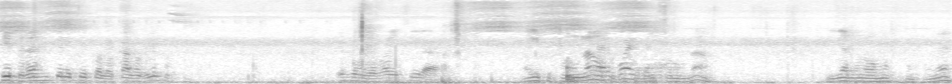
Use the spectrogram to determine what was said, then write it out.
Sí, pero así tiene que colocarlo bien porque eso le va a decir a... Ahí se por un lado, se por un lado. Y ya no lo vamos a componer.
